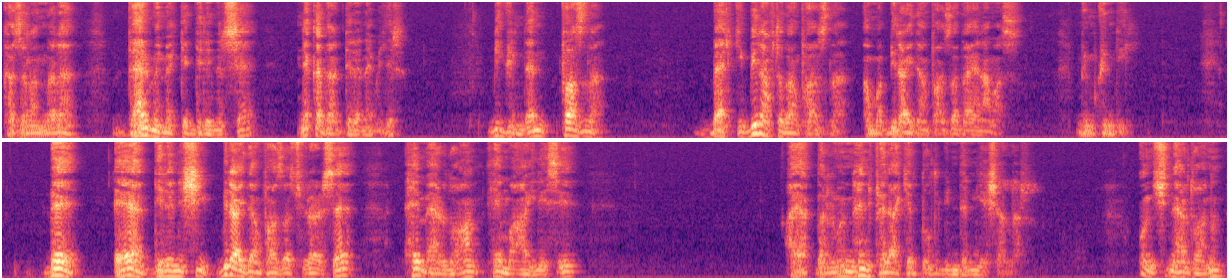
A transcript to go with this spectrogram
kazananlara vermemekte direnirse ne kadar direnebilir? Bir günden fazla. Belki bir haftadan fazla ama bir aydan fazla dayanamaz. Mümkün değil. Ve eğer direnişi bir aydan fazla sürerse hem Erdoğan hem ailesi hayatlarının en felaket dolu günlerini yaşarlar. Onun için Erdoğan'ın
